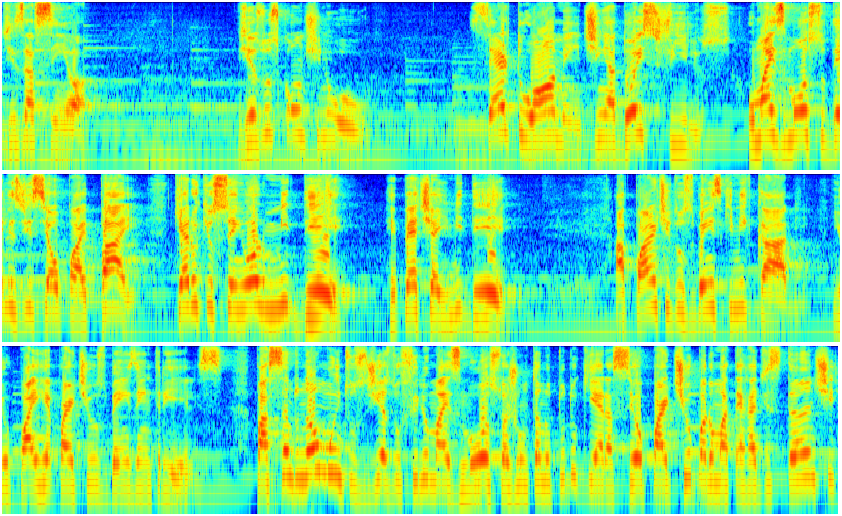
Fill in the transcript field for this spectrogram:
Diz assim, ó. Jesus continuou: Certo homem tinha dois filhos. O mais moço deles disse ao pai: Pai, quero que o Senhor me dê. Repete aí, me dê. A parte dos bens que me cabe. E o pai repartiu os bens entre eles. Passando não muitos dias, o filho mais moço, ajuntando tudo o que era seu, partiu para uma terra distante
